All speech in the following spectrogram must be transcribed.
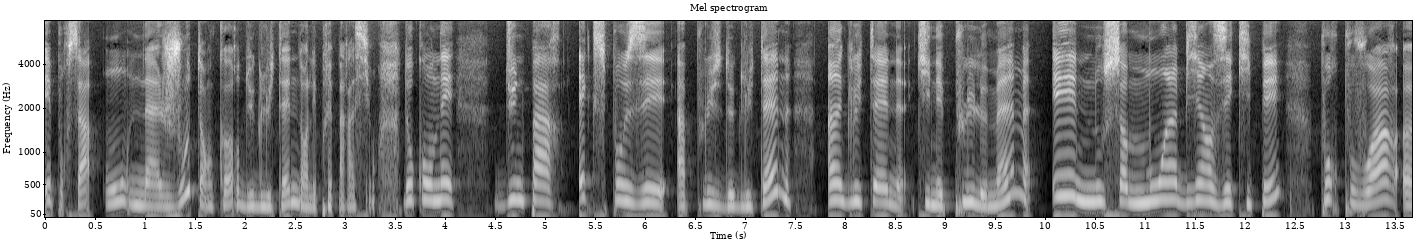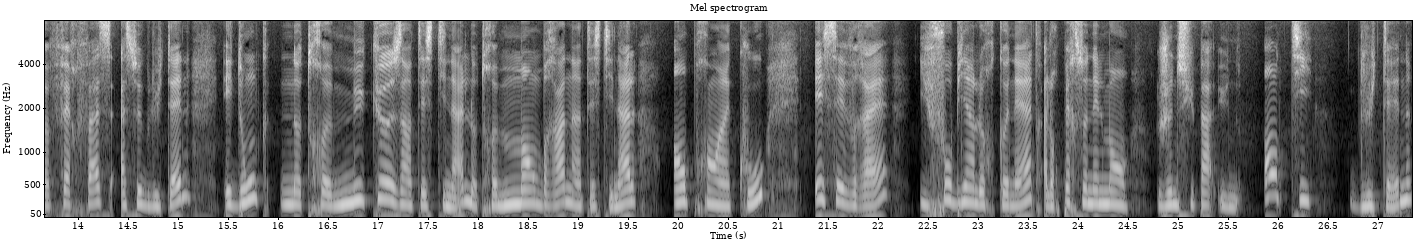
et pour ça, on ajoute encore du gluten dans les préparations. Donc, on est d'une part exposé à plus de gluten, un gluten qui n'est plus le même et nous sommes moins bien équipés pour pouvoir euh, faire face à ce gluten. Et donc, notre muqueuse intestinale, notre membrane intestinale en prend un coup. Et c'est vrai, il faut bien le reconnaître. Alors, personnellement, je ne suis pas une anti gluten.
